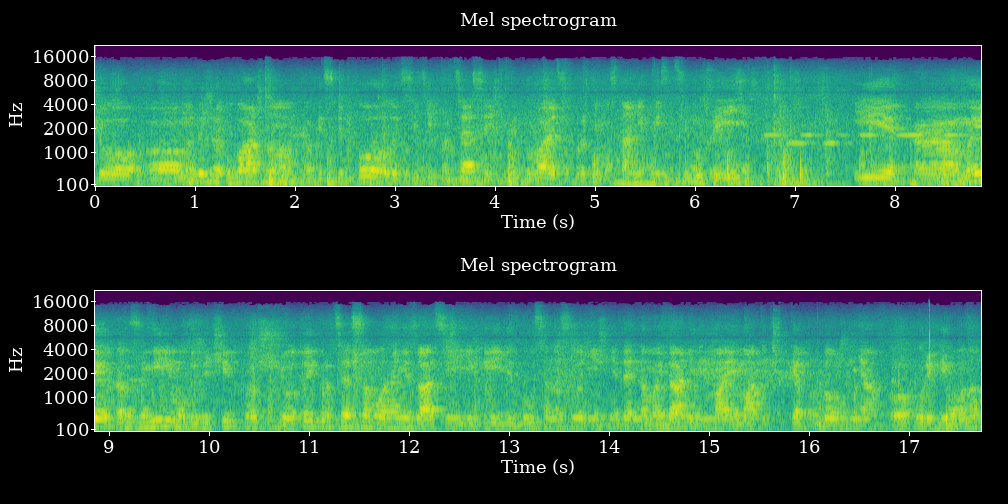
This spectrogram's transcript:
що е, ми дуже уважно відслідковували всі ті процеси, які відбуваються протягом останніх місяців в Україні. І е, ми розуміємо дуже чітко, що той процес самоорганізації, який відбувся на сьогоднішній день на Майдані, він має мати чітке продовження е, у регіонах.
